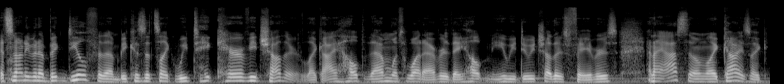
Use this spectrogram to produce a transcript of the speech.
it's not even a big deal for them because it's like we take care of each other. Like I help them with whatever, they help me, we do each other's favors. And I ask them, I'm like, guys, like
